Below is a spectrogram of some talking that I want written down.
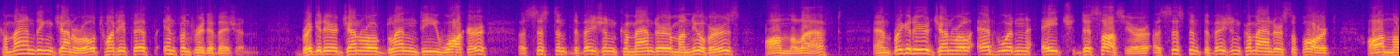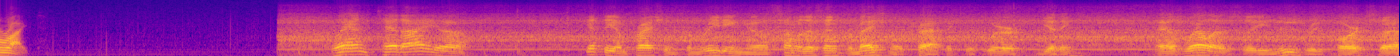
Commanding General, 25th Infantry Division, Brigadier General Glenn D. Walker, Assistant Division Commander Maneuvers, on the left, and Brigadier General Edwin H. de Saussure, Assistant Division Commander Support, on the right. Glenn, Ted, I uh, get the impression from reading uh, some of this informational traffic that we're getting, as well as the news reports, that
